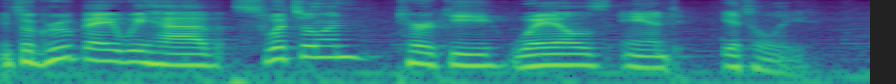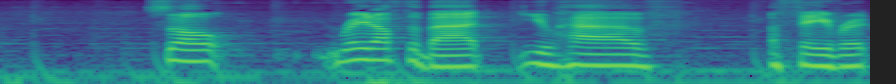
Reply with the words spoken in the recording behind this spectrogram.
And so, Group A, we have Switzerland, Turkey, Wales, and Italy. So, right off the bat, you have a favorite.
